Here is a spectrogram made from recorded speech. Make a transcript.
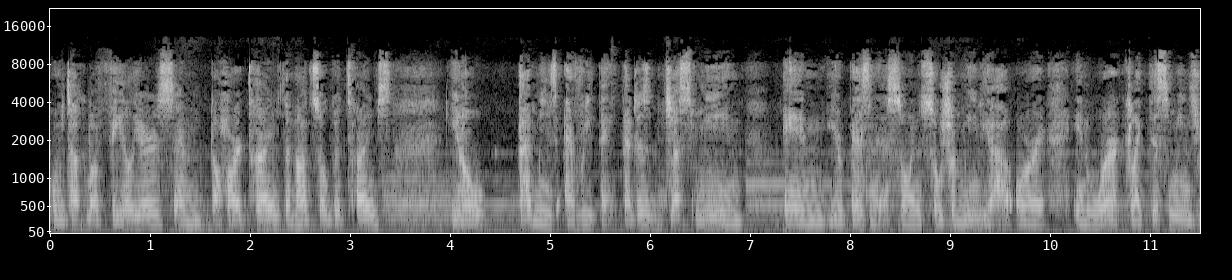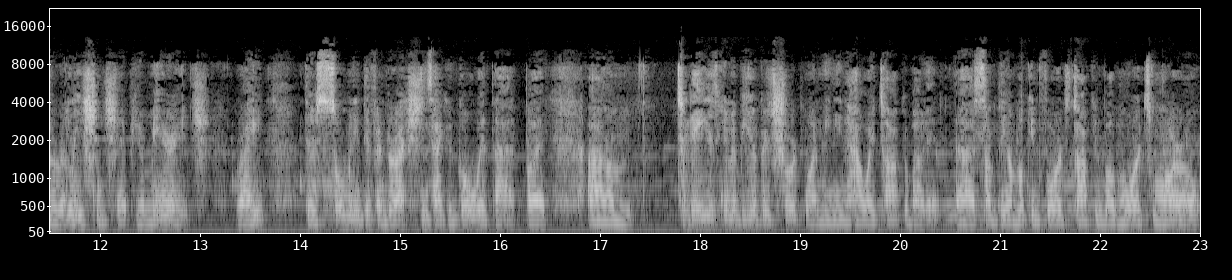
When we talk about failures and the hard times, the not so good times, you know, that means everything. That doesn't just mean in your business or in social media or in work. Like this means your relationship, your marriage right? There's so many different directions I could go with that, but um, today is going to be a bit short one, meaning how I talk about it. Uh, something I'm looking forward to talking about more tomorrow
